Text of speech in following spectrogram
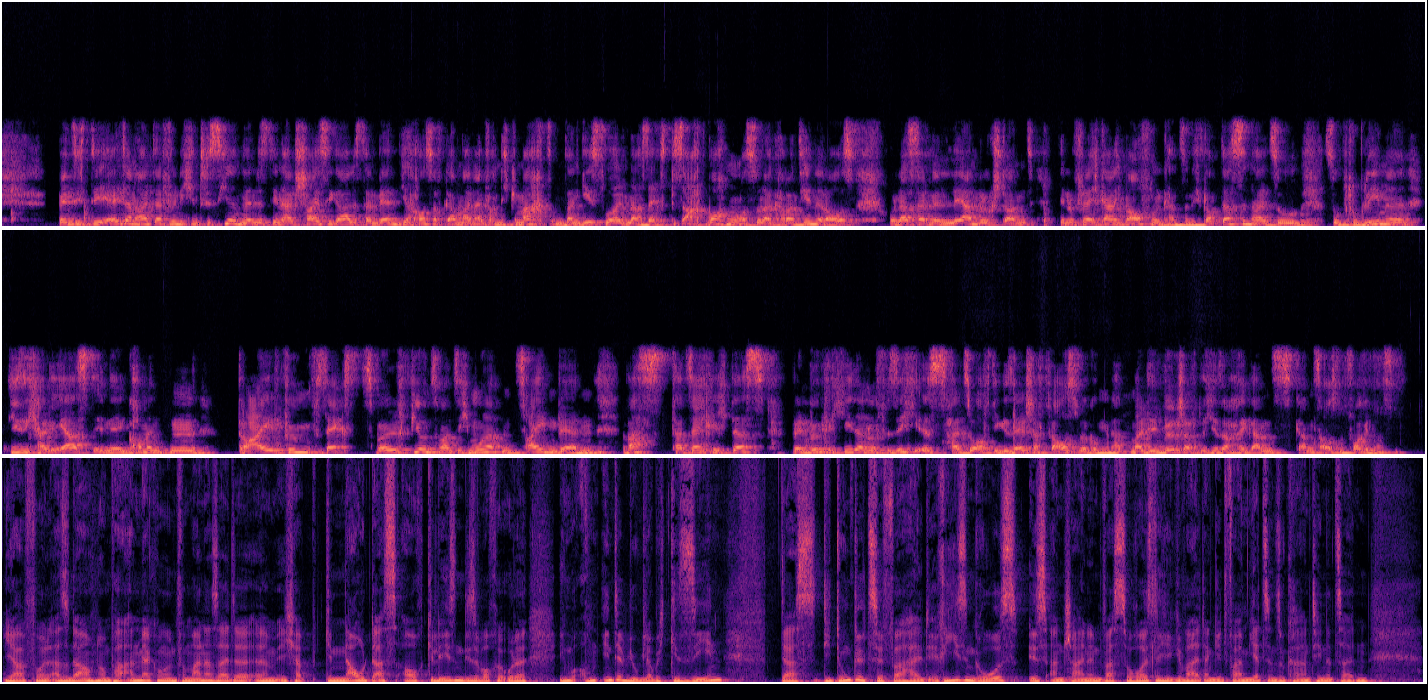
wenn sich die Eltern halt dafür nicht interessieren, wenn es denen halt scheißegal ist, dann werden die Hausaufgaben halt einfach nicht gemacht und dann gehst du halt nach sechs bis acht Wochen aus so einer Quarantäne raus und hast halt einen Lernrückstand, den du vielleicht gar nicht mehr aufholen kannst. Und ich glaube, das sind halt so, so Probleme, die sich halt erst in den kommenden drei, fünf, sechs, zwölf, 24 Monaten zeigen werden, was tatsächlich das, wenn wirklich jeder nur für sich ist, halt so auf die Gesellschaft für Auswirkungen hat. Mal die wirtschaftliche Sache ganz, ganz außen vor gelassen. Ja, voll. Also da auch noch ein paar Anmerkungen von meiner Seite. Ähm, ich habe genau das auch gelesen diese Woche oder irgendwo auch ein Interview, glaube ich, gesehen, dass die Dunkelziffer halt riesengroß ist anscheinend, was so häusliche Gewalt angeht, vor allem jetzt in so Quarantänezeiten.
